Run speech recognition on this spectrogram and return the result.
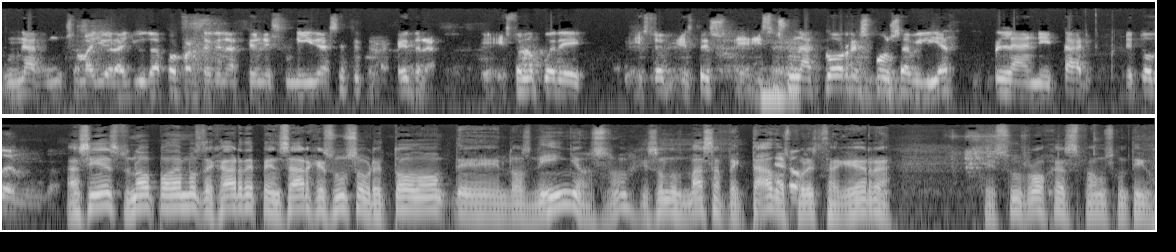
una mucha mayor ayuda por parte de Naciones Unidas, etcétera, etcétera. Eh, esto no puede, esto, este es, esta es una corresponsabilidad planetaria de todo el mundo. Así es, no podemos dejar de pensar, Jesús, sobre todo de los niños, ¿no? que son los más afectados por esta guerra. Jesús Rojas, vamos contigo.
